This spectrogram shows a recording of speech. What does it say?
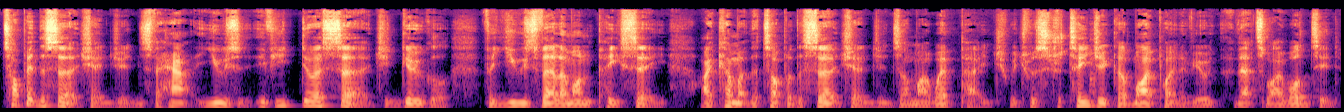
top in the search engines for how use. If you do a search in Google for use Vellum on PC, I come at the top of the search engines on my web page, which was strategic on my point of view. That's what I wanted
